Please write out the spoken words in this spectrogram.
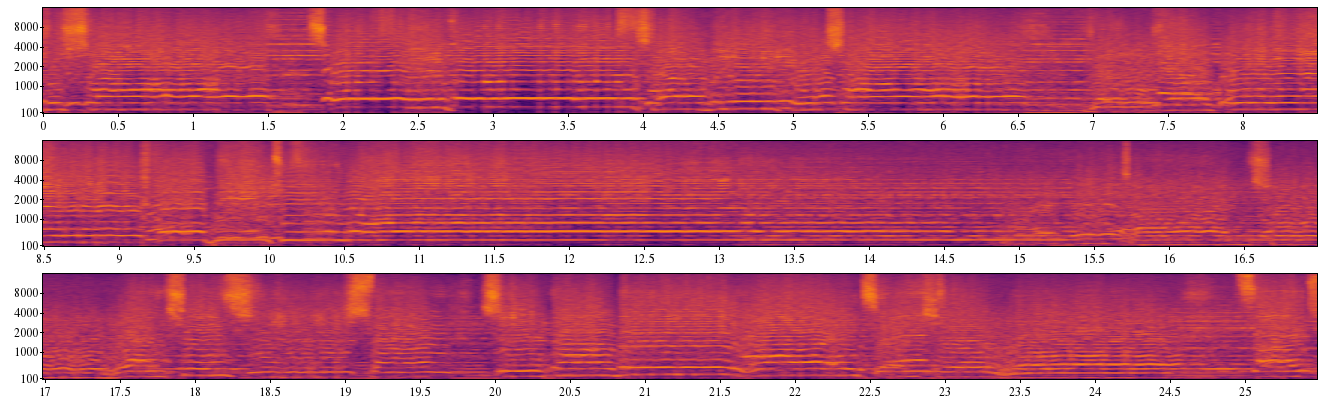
之上。你歌唱，荣耀归和平君王，在黑暗中完全世上，直到你来拯救我，在罪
